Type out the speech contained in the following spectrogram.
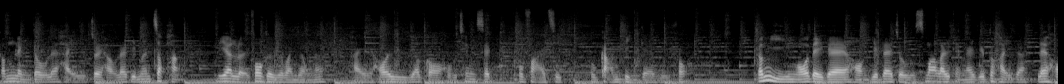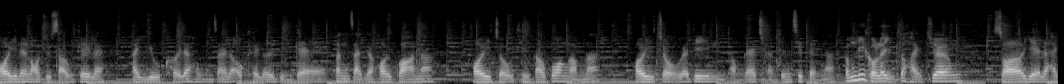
咁令到咧係最後咧點樣執行呢一類科技嘅運用咧，係可以一個好清晰、好快捷、好簡便嘅回覆。咁而我哋嘅行業咧做 smart lighting 咧，亦都係㗎。你可以咧攞住手機咧，係要佢咧控制咧屋企裏邊嘅燈掣嘅開關啦，可以做調校光暗啦，可以做一啲唔同嘅場景設定啦。咁呢個咧亦都係將所有嘢咧係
